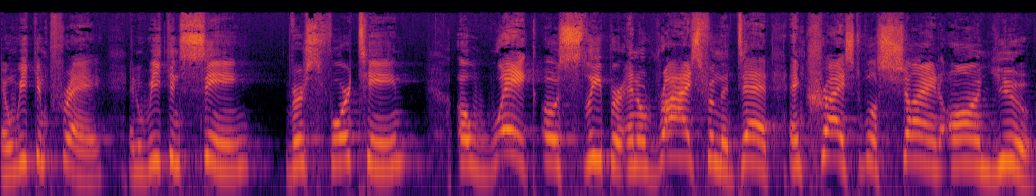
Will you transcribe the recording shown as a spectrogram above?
and we can pray and we can sing. Verse 14 Awake, O sleeper, and arise from the dead, and Christ will shine on you.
